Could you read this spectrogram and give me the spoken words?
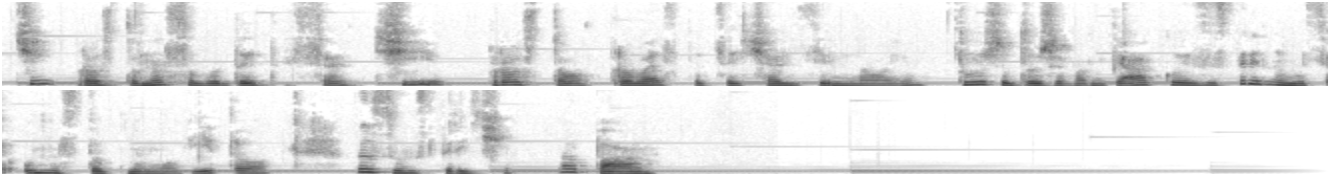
чи просто насолодитися, чи просто провести цей час зі мною. Дуже-дуже вам дякую. Зустрінемося у наступному відео. До зустрічі, Па-па!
